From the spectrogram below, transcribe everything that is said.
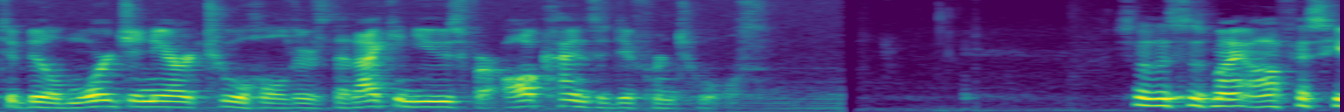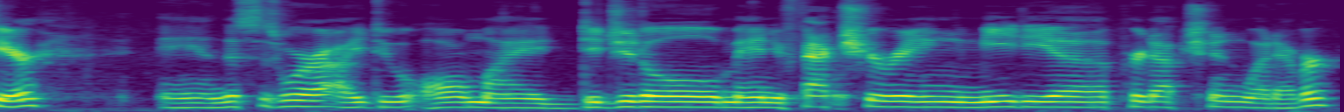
to build more generic tool holders that I can use for all kinds of different tools. So this is my office here and this is where I do all my digital manufacturing, media production, whatever.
